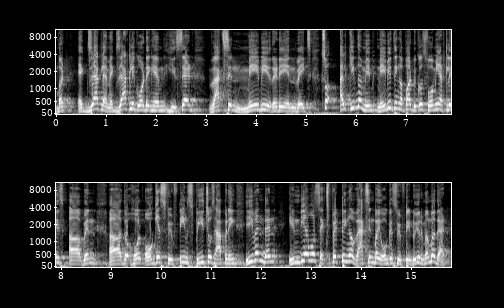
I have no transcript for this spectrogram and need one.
But exactly i'm exactly quoting him. He said vaccine may be ready in weeks. So i'll keep the maybe, maybe thing apart because for me at least uh, when uh, the whole august 15 speech was happening even then india was expecting a vaccine by august 15 do you remember that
